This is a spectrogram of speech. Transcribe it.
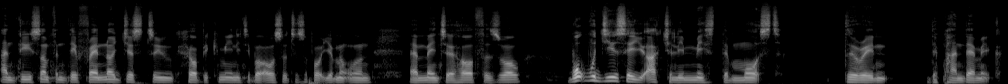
and do something different, not just to help your community, but also to support your own uh, mental health as well. What would you say you actually missed the most during the pandemic?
